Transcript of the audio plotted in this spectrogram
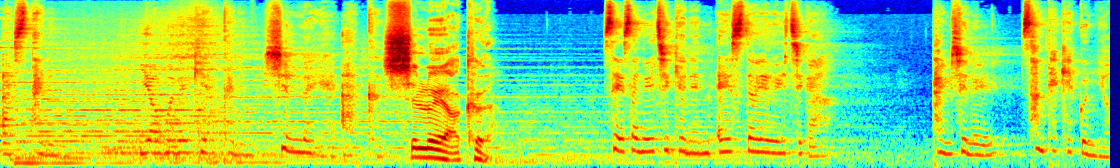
아스타는 영원을 기약하는 신뢰의 아크, 신뢰의 아크. 세상을 지켜낸 에스더의 의지가 당신을 선택했군요.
